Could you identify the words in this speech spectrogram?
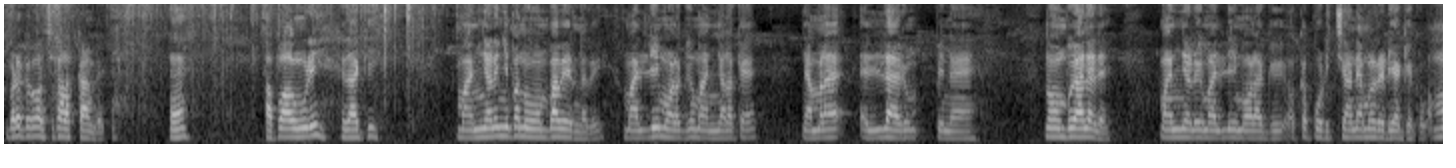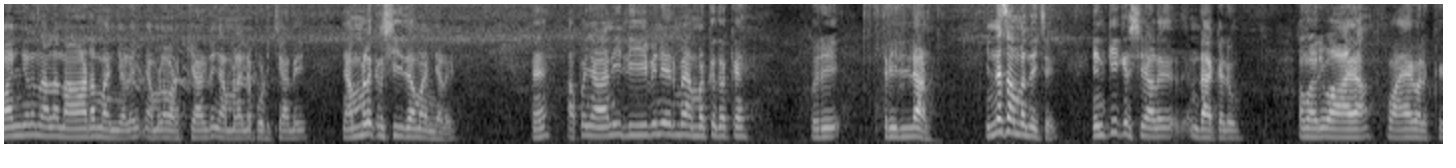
ഇവിടെയൊക്കെ കുറച്ച് കളക്കാണ്ട് ഏ? അപ്പോൾ അതും കൂടി ഇതാക്കി മഞ്ഞൾ ഇനിയിപ്പോൾ നോമ്പാണ് വരുന്നത്. മല്ലി മുളക് മഞ്ഞളൊക്കെ നമ്മളെ എല്ലാവരും പിന്നെ നോമ്പ് കാലമല്ലേ മഞ്ഞൾ മല്ലി മുളക് ഒക്കെ പൊടിച്ചാണ്ട് നമ്മൾ റെഡിയാക്കി വെക്കും. മഞ്ഞൾ നല്ല നാടൻ മഞ്ഞൾ നമ്മൾ ഉണക്കാണ്ട് നമ്മൾ തന്നെ പൊടിച്ചാണ്ട് നമ്മൾ കൃഷി ചെയ്ത മഞ്ഞൾ ഏ? അപ്പോൾ ഞാൻ ഈ ലീവിന് വരുമ്പോൾ നമുക്കിതൊക്കെ ഒരു ത്രില്ലാണ് എന്നെ സംബന്ധിച്ച് എനിക്ക് കൃഷിയാൾ ഉണ്ടാക്കലും ഒരു വായ വായ കൊലക്ക്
